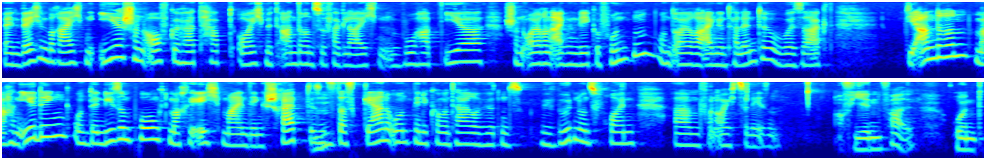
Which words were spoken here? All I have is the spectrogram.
in welchen Bereichen ihr schon aufgehört habt, euch mit anderen zu vergleichen. Wo habt ihr schon euren eigenen Weg gefunden und eure eigenen Talente, wo ihr sagt, die anderen machen ihr Ding und in diesem Punkt mache ich mein Ding. Schreibt uns das gerne unten in die Kommentare. Wir würden uns, wir würden uns freuen, ähm, von euch zu lesen. Auf jeden Fall. Und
